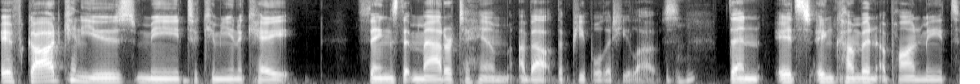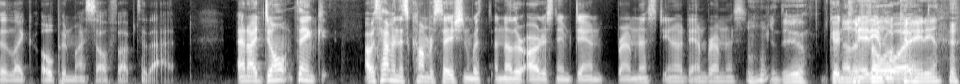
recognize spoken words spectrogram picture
if God can use me to communicate things that matter to him about the people that he loves, Mhm. Then it's incumbent upon me to like open myself up to that. And I don't think I was having this conversation with another artist named Dan Bremnes. Do you know Dan Bremnes? Mm-hmm. You do. Good Another Canadian fellow boy. Canadian.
